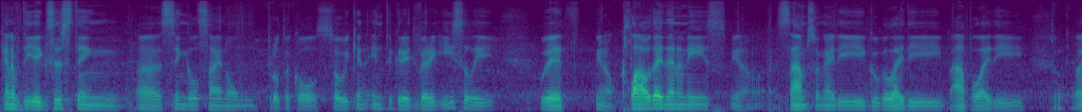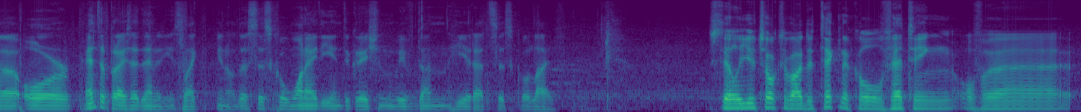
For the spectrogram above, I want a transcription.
kind of the existing uh, single sign-on protocols. So we can integrate very easily with you know cloud identities, you know Samsung ID, Google ID, Apple ID, okay. uh, or enterprise identities like you know the Cisco One ID integration we've done here at Cisco Live. Still, you talked about the technical vetting of a uh,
